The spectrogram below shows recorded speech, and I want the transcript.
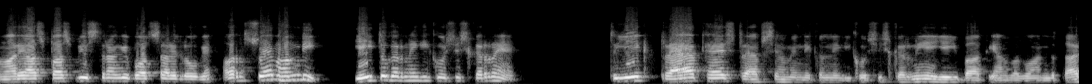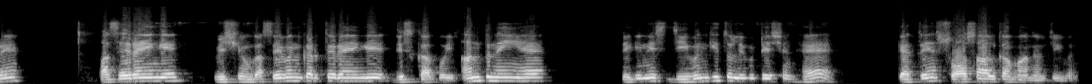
हमारे आसपास भी इस तरह के बहुत सारे लोग हैं, और स्वयं हम भी यही तो करने की कोशिश कर रहे हैं। तो ये एक ट्रैप है, इस ट्रैप से हमें निकलने की कोशिश करनी है, यही बात यहाँ भगवान बता रहे हैं। फंसे रहेंगे, विषयों का सेवन करते रहेंगे, जिसका कोई अंत नहीं है। लेकिन इस जीवन की तो लिमिटेशन है। कहते हैं सौ साल का मानव जीवन।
